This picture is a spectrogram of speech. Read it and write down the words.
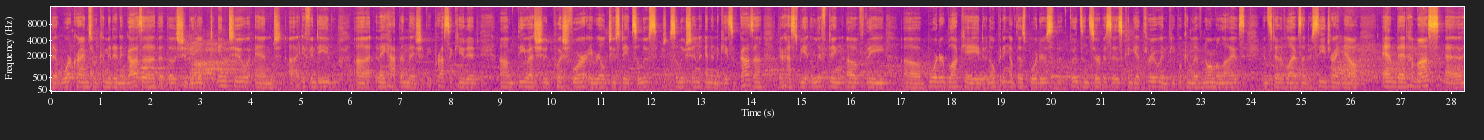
that war crimes were committed in Gaza, that those should be looked into, and uh, if indeed uh, they happen, they should be prosecuted. Um, the U.S. should push for a real two state solu solution, and in the case of Gaza, there has to be a lifting of the uh, border blockade, an opening of those borders so that goods and services can get through and people can live normal lives instead of lives under siege right now. And that Hamas, uh,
